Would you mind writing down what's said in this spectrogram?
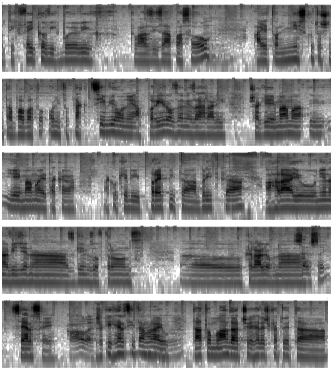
tých fejkových bojových kvázi zápasov. Mm. A je to neskutočne, tá baba, to, oni to tak civilne a prirodzene zahrali. Však jej mama, jej mama je taká ako keby prepitá Britka a hrajú nenavidená z Games of Thrones kráľovná... Cersei? Cersei. Ale. Že akí herci tam hrajú. Mm-hmm. Táto mladá, čo je herečka, to je tá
